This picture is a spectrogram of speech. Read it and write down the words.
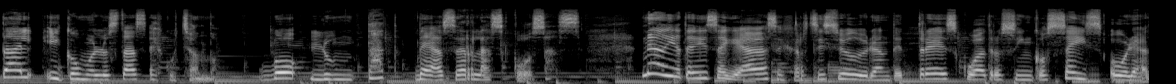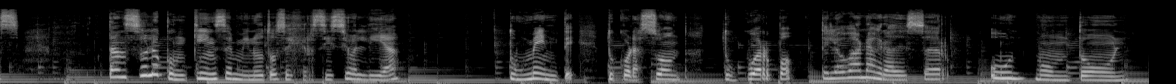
Tal y como lo estás escuchando voluntad de hacer las cosas. Nadie te dice que hagas ejercicio durante 3, 4, 5, 6 horas. Tan solo con 15 minutos de ejercicio al día, tu mente, tu corazón, tu cuerpo te lo van a agradecer un montón.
